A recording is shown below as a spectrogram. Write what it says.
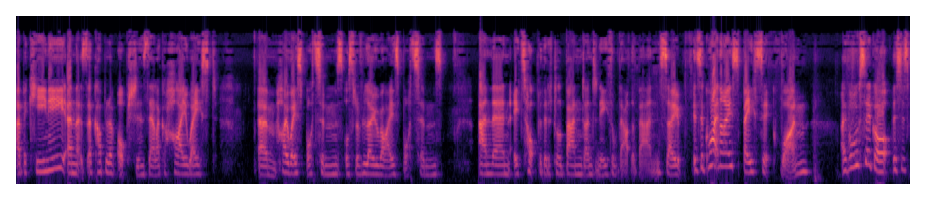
a bikini and there's a couple of options there like a high waist um, high waist bottoms or sort of low rise bottoms and then a top with a little band underneath or without the band so it's a quite nice basic one I've also got this is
